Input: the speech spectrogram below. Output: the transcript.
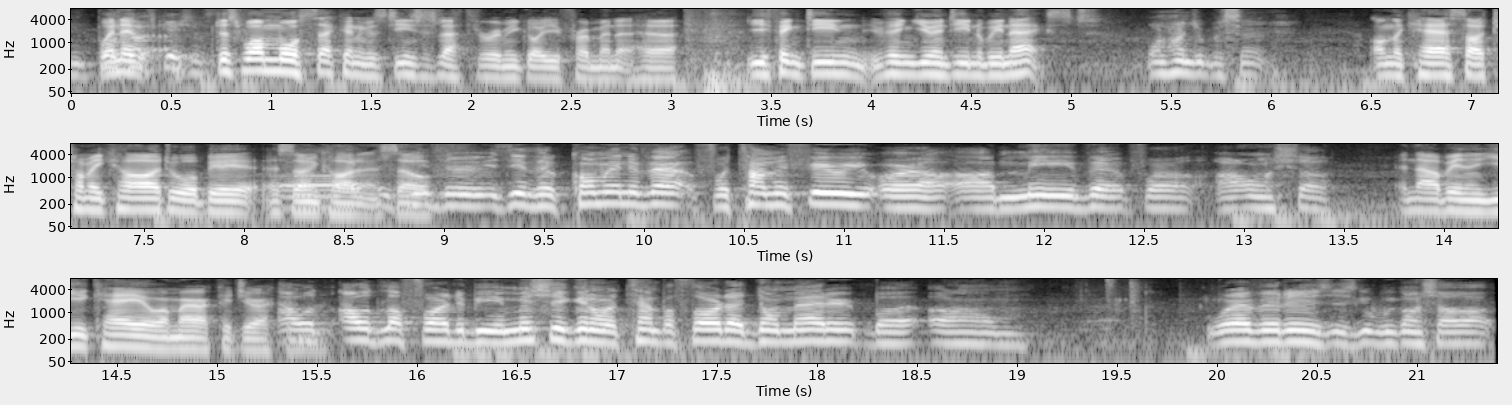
Post Whenever, notifications. just one more second because Deen just left the room. He got you for a minute here. You think Deen? You think you and Deen will be next 100%. On the care side, Tommy card, or will it be his own card in Uh, it's itself? Either, it's either a co-main event for Tommy Fury or a, a main event for our own show. And that'll be in the UK or America, do you reckon? I would I would love for it to be in Michigan or Tampa, Florida. It don't matter, but um, wherever it is, is we're gonna show up.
